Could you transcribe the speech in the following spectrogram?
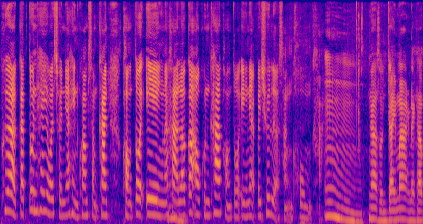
เพื่อกระตุ้นให้เยาวชนเนี่ยเห็นความสำคัญของตัวเองนะคะ แล้วก็เอาคุณค่าของตัวเองเนี่ยไปช่วยเหลือสังคมค่ะ อืมน่าสนใจมากนะครับ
